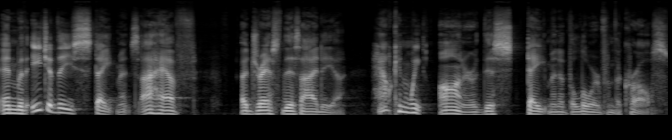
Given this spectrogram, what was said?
And with each of these statements, I have addressed this idea. How can we honor this statement of the Lord from the cross?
